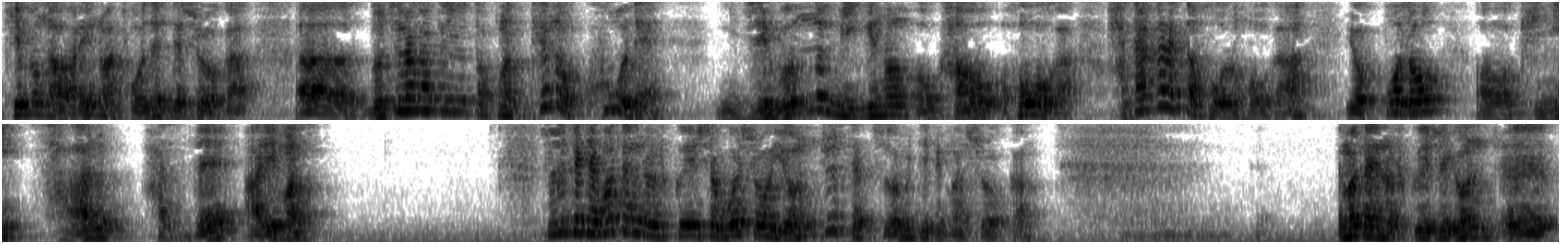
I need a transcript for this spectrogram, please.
気分が悪いのは当然でしょうが、あどちらかというと、この手の甲で自分の右の顔、頬が、叩かれた方の方が、よっぽど気に触るはずであります。続けて、マタイの福音書5章40節を見てみましょうか。マタイの福音書4、えー、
